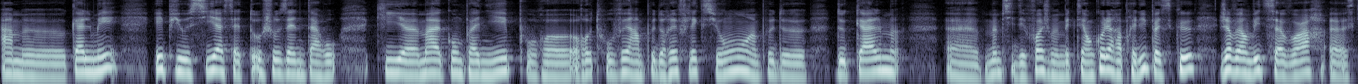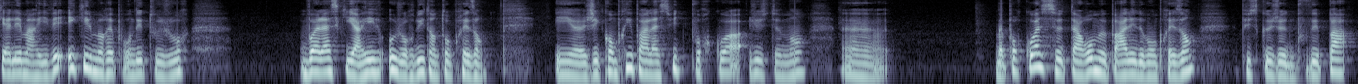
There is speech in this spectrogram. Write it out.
à me calmer, et puis aussi à cette Oshozen Tarot qui m'a accompagnée pour retrouver un peu de réflexion, un peu de calme, même si des fois je me mettais en colère après lui parce que j'avais envie de savoir ce qui allait m'arriver et qu'il me répondait toujours voilà ce qui arrive aujourd'hui dans ton présent. Et euh, j'ai compris par la suite pourquoi justement, euh, bah, pourquoi ce tarot me parlait de mon présent, puisque je ne pouvais pas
